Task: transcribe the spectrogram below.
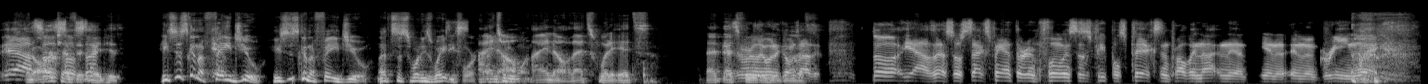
Yeah, and so, Arch so, hasn't so, made his. He's just gonna fade yeah. you. He's just gonna fade you. That's just what he's waiting for. That's I know. I know. That's what it's. That, that's, that's really what it comes out. To. So yeah, so Sex Panther influences people's picks and probably not in a in, a, in an agreeing way.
